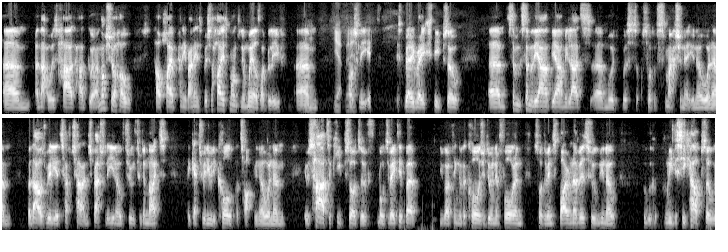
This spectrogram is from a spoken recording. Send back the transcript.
um, and that was hard, hard going. I'm not sure how how high Pen y Fan is, but it's the highest mountain in Wales, I believe. Um, Yeah, it is. Obviously, it's, it's very, very steep. So um, some some of the the army lads um, were were sort of smashing it, you know, and um, but that was really a tough challenge, especially you know through through the night. It gets really, really cold at the top, you know, and um, it was hard to keep sort of motivated, but you've got to think of the cause you're doing it for and sort of inspiring others who, you know, who, who need to seek help. So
